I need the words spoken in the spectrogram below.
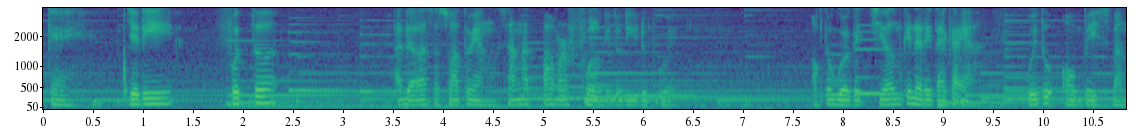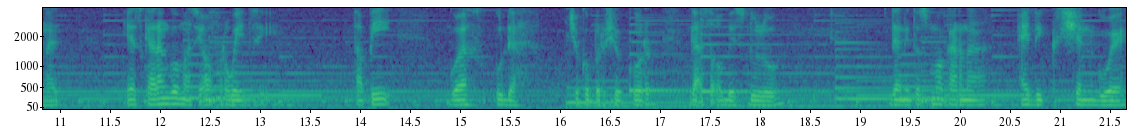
Oke jadi food tuh adalah sesuatu yang sangat powerful gitu di hidup gue waktu gue kecil mungkin dari TK ya gue itu obese banget. Ya sekarang gue masih overweight sih. Tapi gue udah cukup bersyukur gak seobes dulu. Dan itu semua karena addiction gue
